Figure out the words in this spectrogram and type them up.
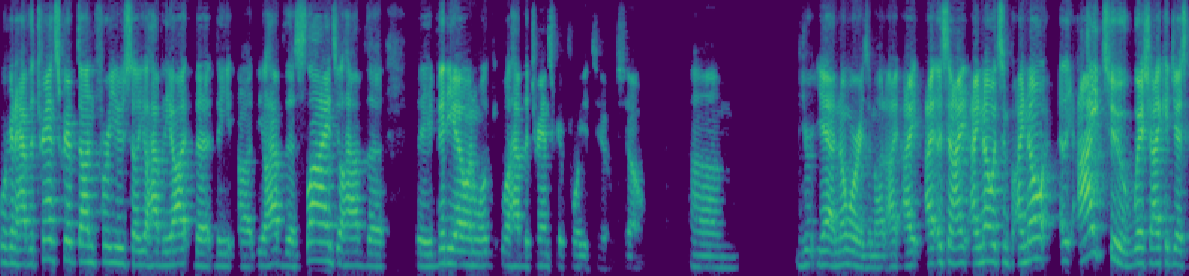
We're going to have the transcript done for you, so you'll have the uh, the the uh, you'll have the slides, you'll have the the video, and we'll we'll have the transcript for you too. So, um, you're yeah, no worries, Ahmad. I I, I listen. I I know it's I know I too wish I could just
